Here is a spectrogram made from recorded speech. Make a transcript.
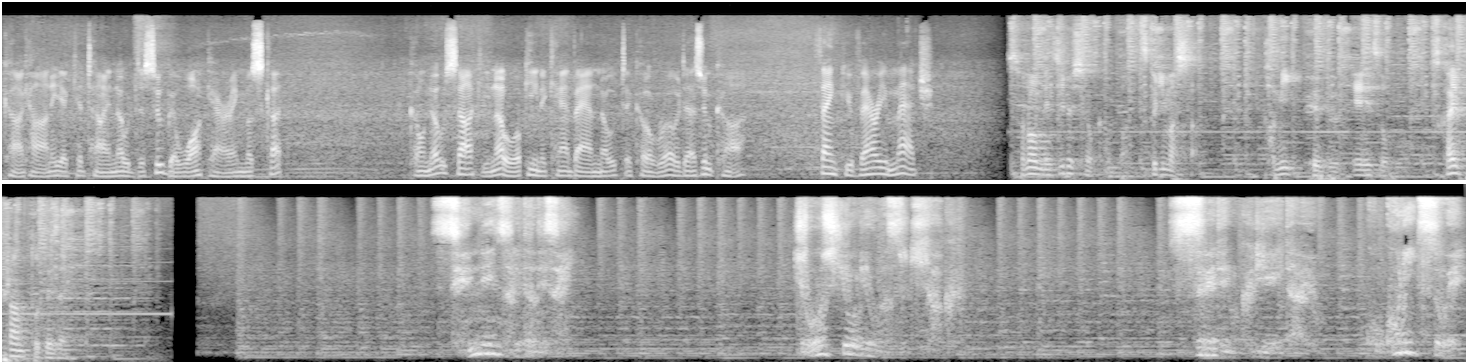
カカニアキタイのですがわかりますかこの先の沖縄版のところですか Thank you very much. その目印の看板作りました。紙、ウェブ、映像のスカイプラントデザイン。洗練されたデザイン常識を凌駕する企画すべてのクリエイターよここに集え。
